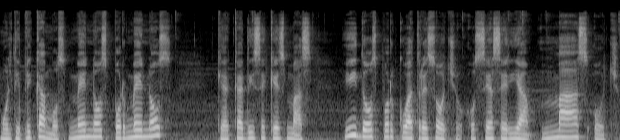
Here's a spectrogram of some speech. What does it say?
multiplicamos menos por menos, que acá dice que es más. Y 2 por 4 es 8, o sea sería más 8.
